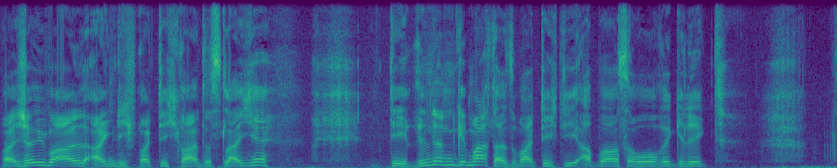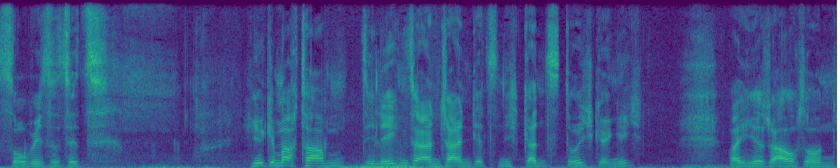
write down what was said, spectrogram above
war ich ja überall eigentlich praktisch gerade das gleiche. Die Rinnen gemacht, also praktisch die Abwasserrohre gelegt. So wie sie es jetzt hier gemacht haben. Die legen sie anscheinend jetzt nicht ganz durchgängig. Weil hier ist ja auch so ein,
